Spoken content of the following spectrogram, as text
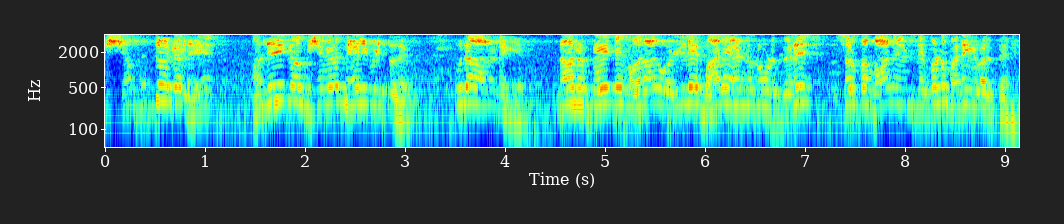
ಶಬ್ದಗಳೇ ಅನೇಕ ಅಂಶಗಳನ್ನು ಹೇಳಿಬಿಡ್ತದೆ. ಉದಾಹರಣೆಗೆ, ನಾನು ಪೇಟೆಗೆ ಹೋದಾಗ ಒಳ್ಳೆ ಬಾಳೆಹಣ್ಣು ನೋಡುತ್ತೇನೆ, ಸ್ವಲ್ಪ ಬಾಳೆಹಣ್ಣು ತಗೊಂಡು ಮನೆಗೆ ಬರ್ತೇನೆ.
